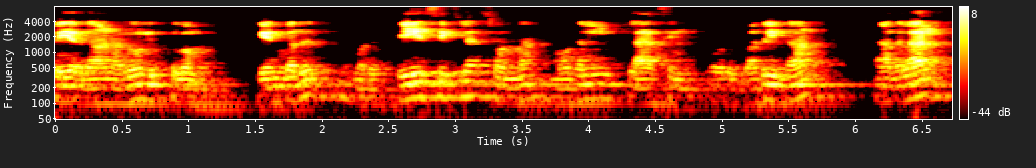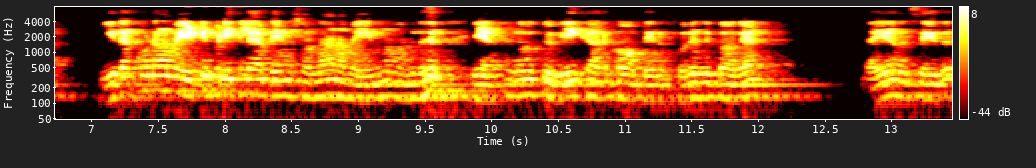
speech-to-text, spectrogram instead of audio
பெயர்தான் அலுவலத்துவம் என்பது ஒரு பேசிக்ல சொன்ன முதல் கிளாஸின் ஒரு பதில் தான். அதனால் இதை கூட நம்ம எட்டி பிடிக்கல அப்படின்னு சொன்னால் நம்ம இன்னும் வந்து எந்த அளவுக்கு வீக்காக இருக்கோம் அப்படின்னு புரிஞ்சுக்கோங்க. தயவு செய்து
